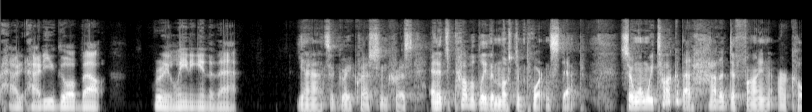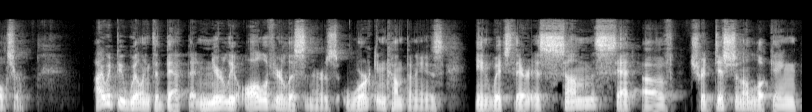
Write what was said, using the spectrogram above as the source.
how how do you go about really leaning into that? Yeah, it's a great question, Chris. And it's probably the most important step. So, when we talk about how to define our culture, I would be willing to bet that nearly all of your listeners work in companies in which there is some set of traditional looking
